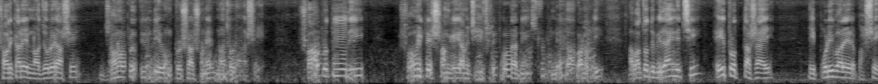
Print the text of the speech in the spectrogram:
সরকারের নজরে আসে, জনপ্রতিনিধি এবং প্রশাসনের নজরে আসে। সহপ্রতিনিধি শ্রমিকের সঙ্গে আমি চিফ রিপোর্টার আপাতত বিদায় নিচ্ছি। এই প্রত্যাশায় এই পরিবারের পাশে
